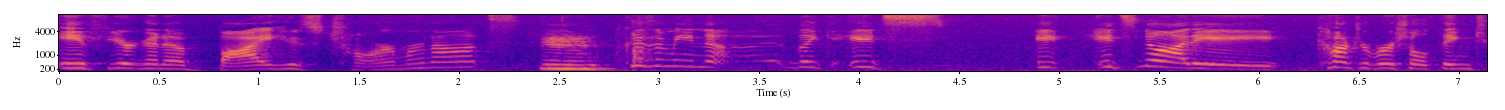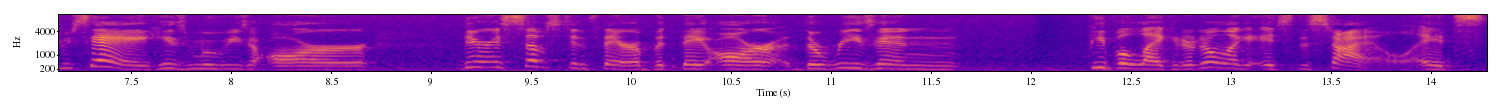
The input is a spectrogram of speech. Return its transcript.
if you're gonna buy his charm or not. Hmm. Because I mean, uh, like, it's it it's not a controversial thing to say. His movies are there is substance there, but they are the reason people like it or don't like it. It's the style. It's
